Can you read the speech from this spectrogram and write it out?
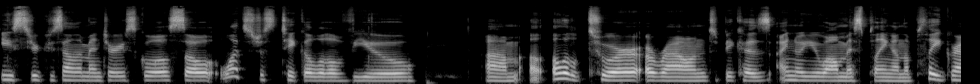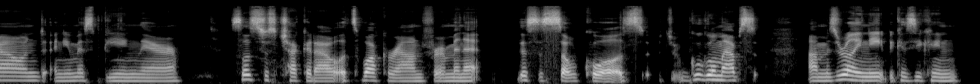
East Syracuse Elementary School. So let's just take a little view, um, a, a little tour around because I know you all miss playing on the playground and you miss being there. So let's just check it out. Let's walk around for a minute. This is so cool. It's, Google Maps um, is really neat because you can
